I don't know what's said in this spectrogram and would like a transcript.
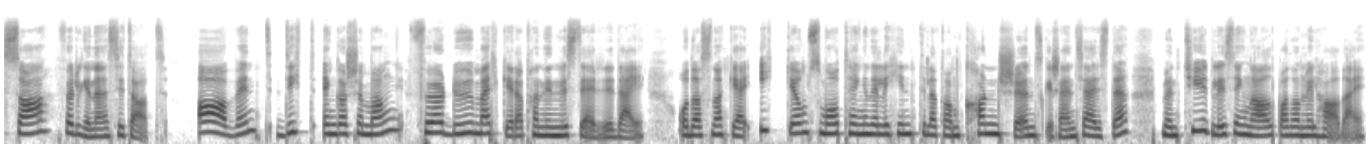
sa følgende sitat. Avvent ditt engasjement før du merker at han investerer i deg. Og da snakker jeg ikke om små tegn eller hint til at han kanskje ønsker seg en kjæreste, men tydelig signal på at han vil ha deg.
